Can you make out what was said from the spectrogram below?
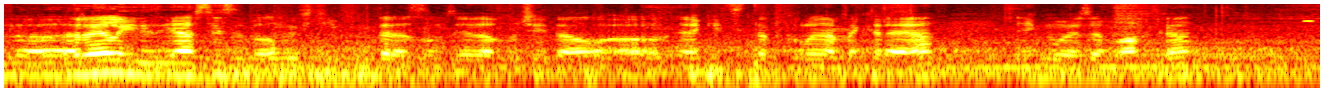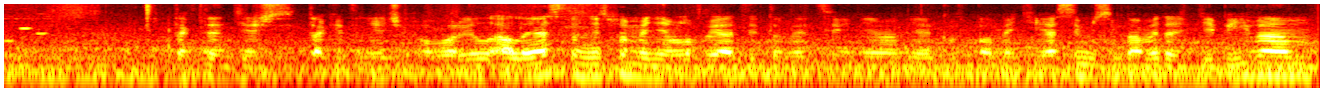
uh, rally jazdci sú veľmi vtipní. Teraz som si nedávno čítal uh, nejaký citát Colina McRae'a, nech mu je zem ľahká. Tak ten tiež si takéto niečo hovoril, ale ja si to nespomeniem, lebo ja tieto veci nemám nejako v pamäti. Ja si musím pamätať, kde bývam,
